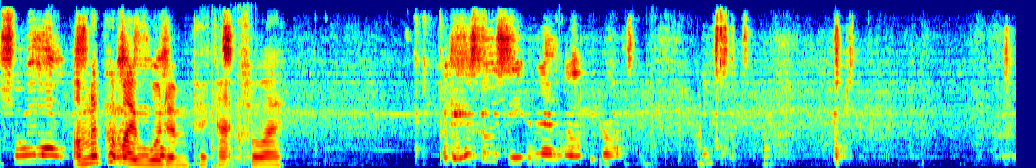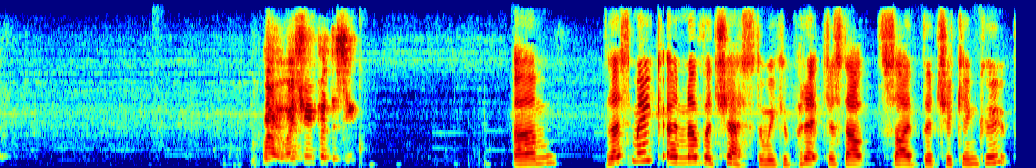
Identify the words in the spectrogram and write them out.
Shall we like? I'm gonna put my wooden pickaxe away. Okay, let's go sleep and then we'll pick up. Right, where should we put the seed? Um, let's make another chest and we can put it just outside the chicken coop.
